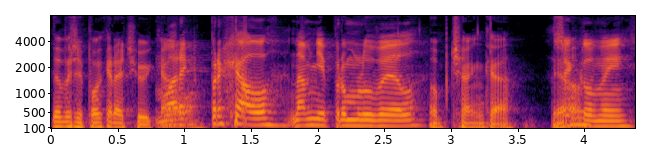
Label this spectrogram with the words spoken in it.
Dobře, pokračuj, kámo. Marek Prchal na mě promluvil, Občanka. Jo? řekl mi,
